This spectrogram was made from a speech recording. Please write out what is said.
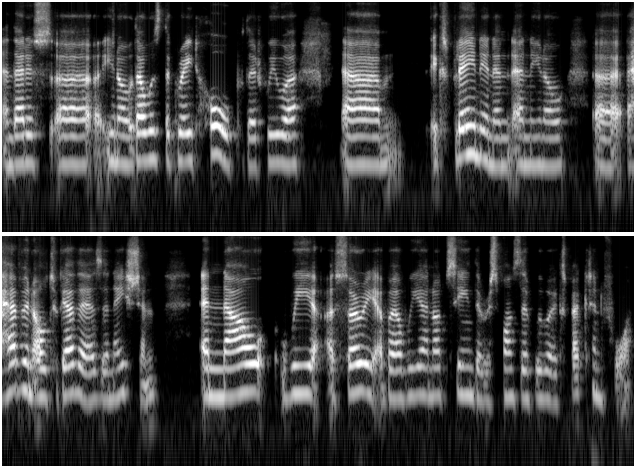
And that is, uh, you know, that was the great hope that we were. Um, explaining and, and you know uh, having all together as a nation and now we are sorry but we are not seeing the response that we were expecting for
